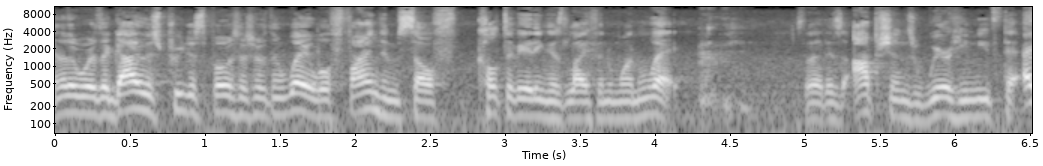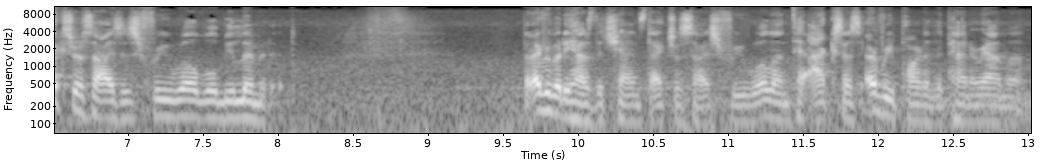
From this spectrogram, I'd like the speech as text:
In other words, a guy who's predisposed a certain way will find himself cultivating his life in one way, so that his options where he needs to exercise his free will will be limited. But everybody has the chance to exercise free will and to access every part of the panorama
